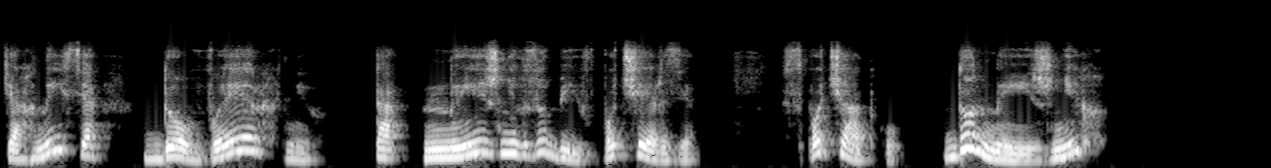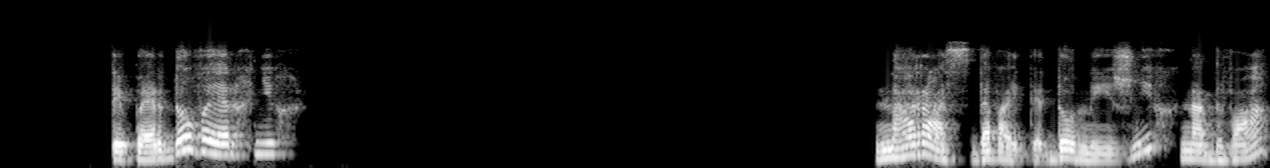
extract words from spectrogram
тягнися до верхніх та нижніх зубів по черзі. Спочатку до нижніх, тепер до верхніх. На раз давайте до нижніх, на два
